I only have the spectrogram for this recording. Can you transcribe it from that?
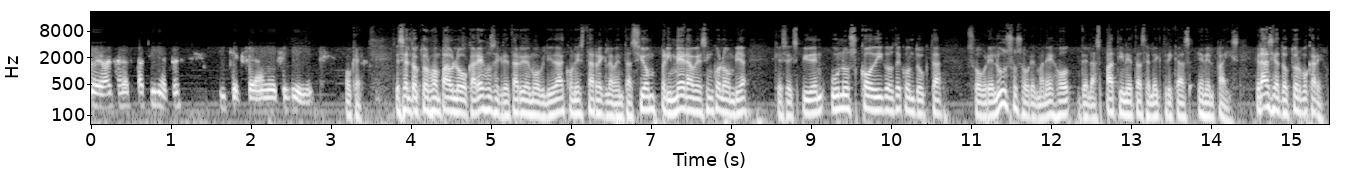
pruebas a las patinetas y que excedan ese límite. Ok. Es el doctor Juan Pablo Bocarejo, secretario de Movilidad, con esta reglamentación, primera vez en Colombia que se expiden unos códigos de conducta sobre el uso, sobre el manejo de las patinetas eléctricas en el país. Gracias, doctor Bocarejo.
